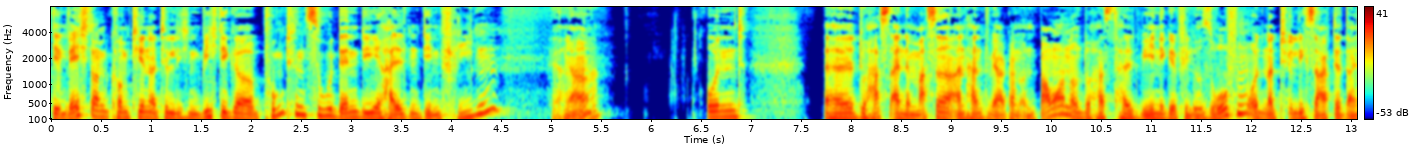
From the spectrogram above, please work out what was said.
den Wächtern kommt hier natürlich ein wichtiger Punkt hinzu, denn die halten den Frieden. Ja. Ja. Und äh, du hast eine Masse an Handwerkern und Bauern und du hast halt wenige Philosophen und natürlich sagt er dann,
